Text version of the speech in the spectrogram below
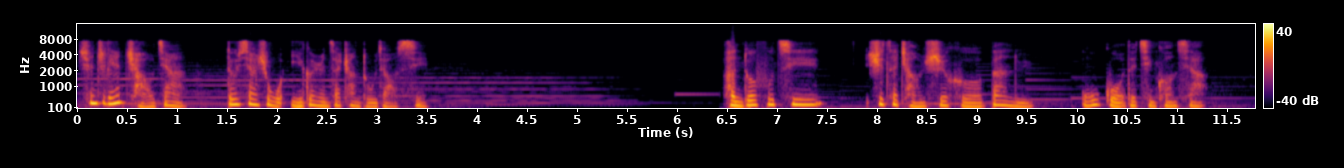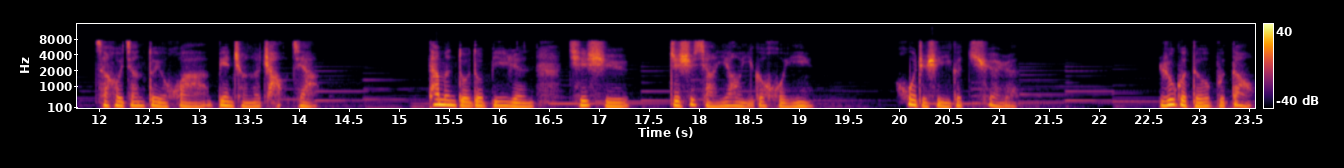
甚至连吵架都像是我一个人在唱独角戏。很多夫妻是在尝试和伴侣。无果的情况下，才会将对话变成了吵架。他们咄咄逼人，其实只是想要一个回应，或者是一个确认。如果得不到，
